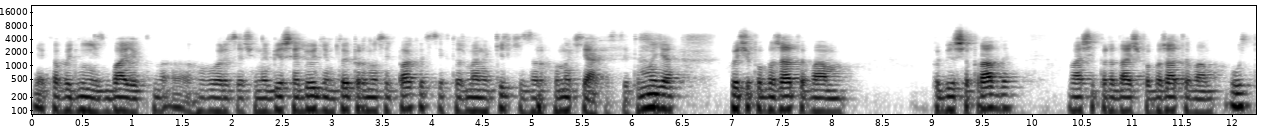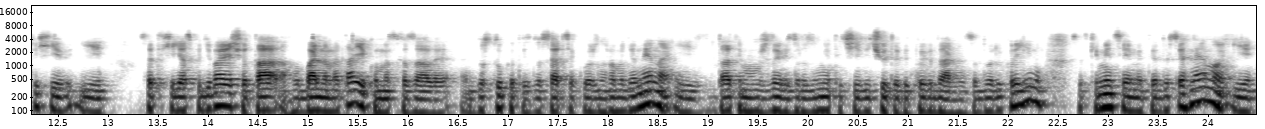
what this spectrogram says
яка в одній із байок на- говориться, що найбільше людям той приносить пакості, хто ж мене кількість за рахунок якості. Тому я хочу побажати вам побільше правди, вашій передачі побажати вам успіхів. І все-таки я сподіваюся, що та глобальна мета, яку ми сказали, достукатись до серця кожного громадянина і дати йому можливість зрозуміти чи відчути відповідальність за долю країни, все-таки ми цієї мети досягнемо. І Е,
